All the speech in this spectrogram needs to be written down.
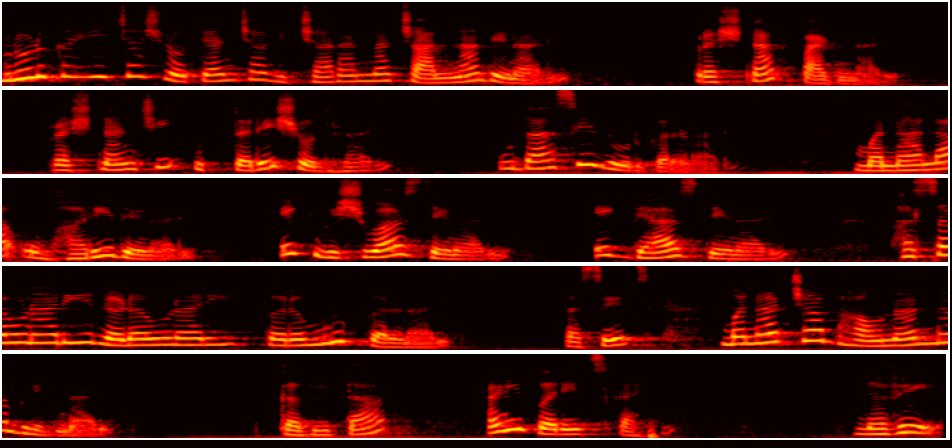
मृणकहीच्या श्रोत्यांच्या विचारांना चालना देणारी प्रश्नात पाडणारी प्रश्नांची उत्तरे शोधणारी उदासी दूर करणारी मनाला उभारी देणारी एक विश्वास देणारी एक ध्यास देणारी हसवणारी रडवणारी करमणूक करणारी तसेच मनाच्या भावनांना भिडणारी कविता आणि बरेच काही. नव्हे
